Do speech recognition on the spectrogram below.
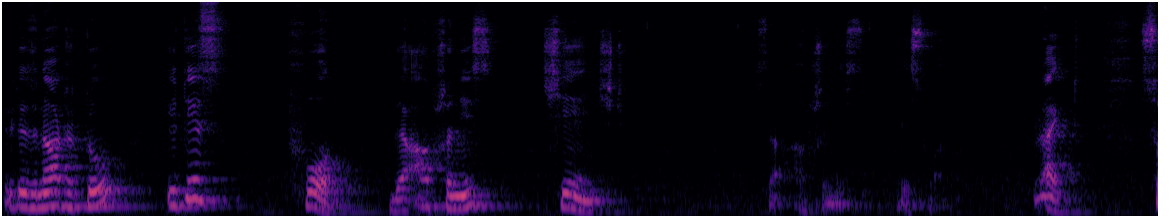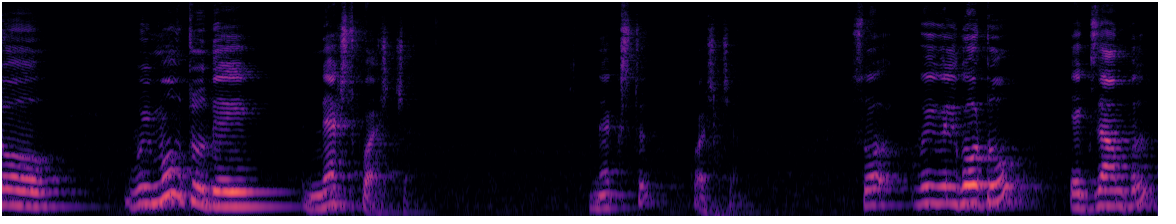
it is not 2 it is 4 the option is changed. So option is this one. Right. So we move to the next question. Next question. So we will go to example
